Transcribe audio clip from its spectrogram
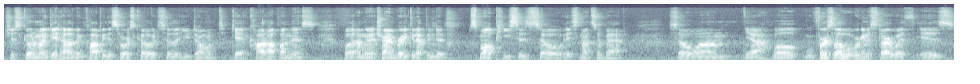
just go to my GitHub and copy the source code so that you don't get caught up on this. But I'm going to try and break it up into small pieces so it's not so bad. So um, yeah, well first of all what we're going to start with is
